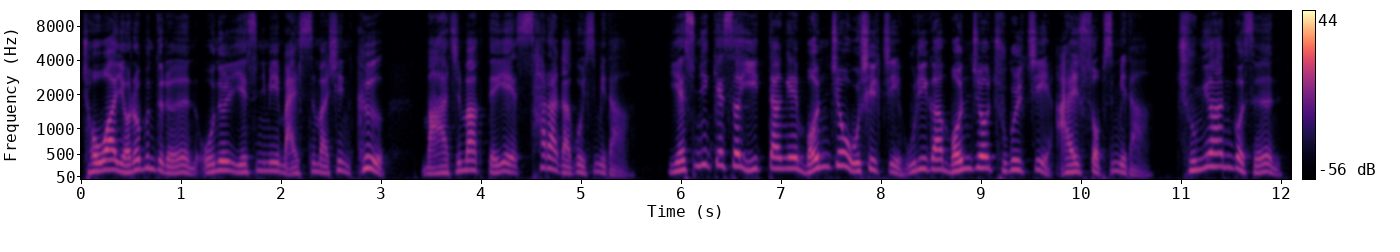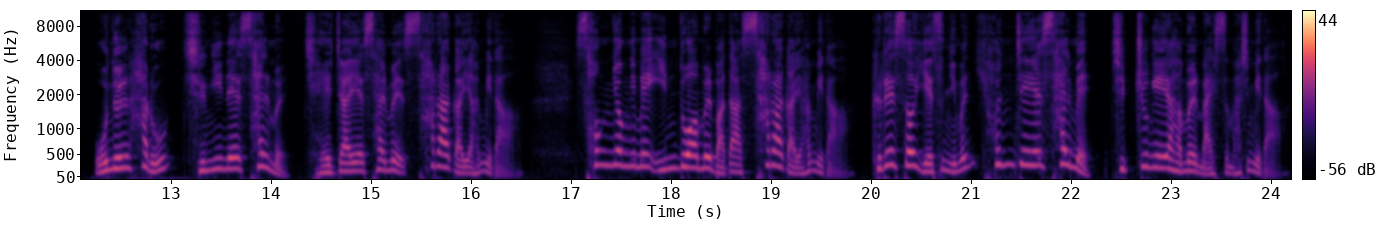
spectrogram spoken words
저와 여러분들은 오늘 예수님이 말씀하신 그 마지막 때에 살아가고 있습니다. 예수님께서 이 땅에 먼저 오실지 우리가 먼저 죽을지 알 수 없습니다. 중요한 것은 오늘 하루 증인의 삶을, 제자의 삶을 살아가야 합니다. 성령님의 인도함을 받아 살아가야 합니다. 그래서 예수님은 현재의 삶에 집중해야 함을 말씀하십니다.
